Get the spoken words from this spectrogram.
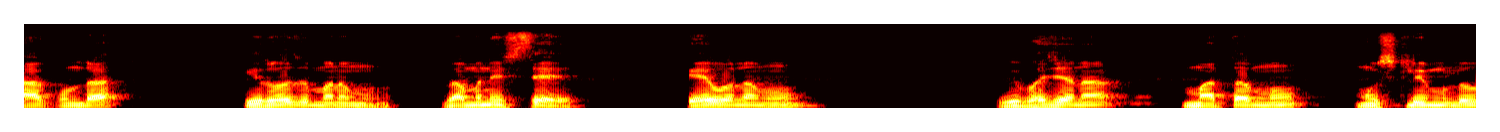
కాకుండా ఈరోజు మనము గమనిస్తే కేవలము విభజన మతము ముస్లింలు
